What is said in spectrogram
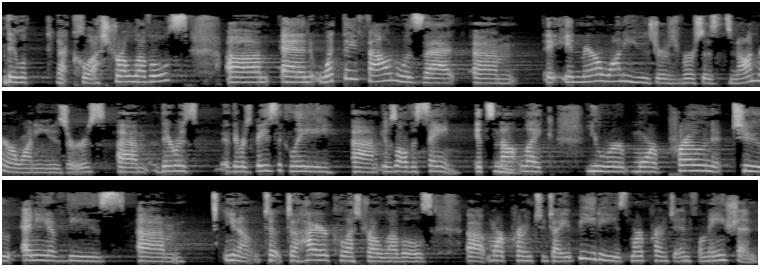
They looked at cholesterol levels. Um, and what they found was that um, in marijuana users versus non marijuana users, um, there was there was basically um, it was all the same. It's mm. not like you were more prone to any of these um, you know, to, to higher cholesterol levels, uh, more prone to diabetes, more prone to inflammation,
